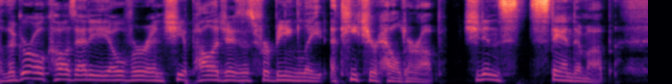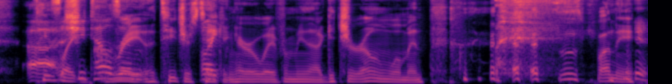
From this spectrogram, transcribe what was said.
The girl calls Eddie over and she apologizes for being late. A teacher held her up. She didn't stand him up. Uh, He's like, she tells Great, him, the teacher's like- taking her away from me now. Get your own woman. this is funny.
